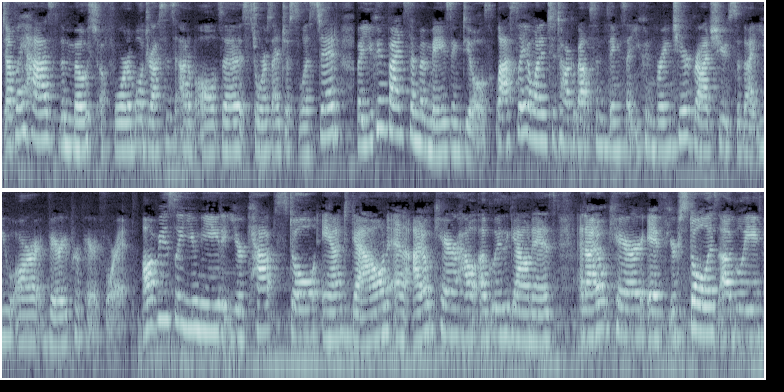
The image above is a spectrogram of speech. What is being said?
definitely has the most affordable dresses out of all the stores I just listed, but you can find some amazing deals. Lastly, I wanted to talk about some things that you can bring to your grad shoot so that you are very prepared for it. Obviously, you need your cap, stole, and gown, and I don't care how ugly the gown is, and I don't care if your stole is ugly.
